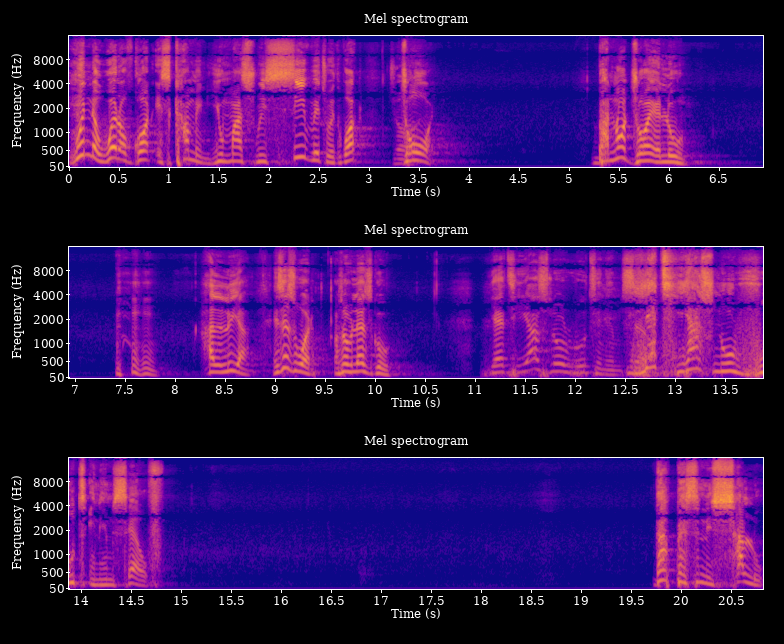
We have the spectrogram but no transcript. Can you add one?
When the word of God is coming, you must receive it with what? Joy. joy. But not joy alone. Hallelujah. It says what? So let's go. Yet he has no root in himself. Yet he has no root in himself. That person is shallow.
